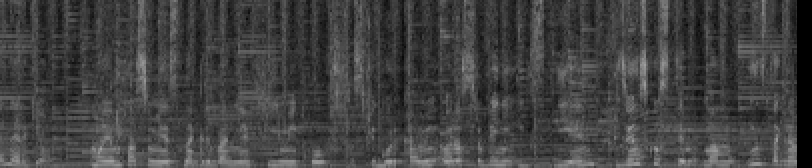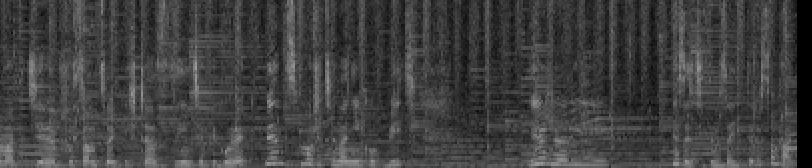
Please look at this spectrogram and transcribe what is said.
energią. Moją pasją jest nagrywanie filmików z figurkami oraz robienie ich zdjęć. W związku z tym mam Instagrama, gdzie wrzucam co jakiś czas zdjęcia figurek, więc możecie na niego wbić, jeżeli jesteście tym zainteresowani.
